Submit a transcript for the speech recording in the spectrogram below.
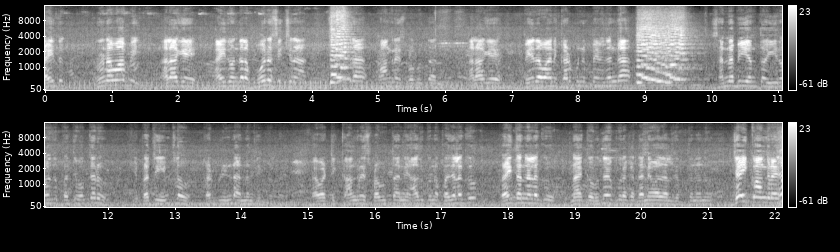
రైతు రుణమాఫీ అలాగే ఐదు వందల బోనస్ ఇచ్చిన చరిత్ర కాంగ్రెస్ ప్రభుత్వాన్ని అలాగే పేదవాని కడుపు నింపే విధంగా సన్న బియ్యంతో ఈరోజు ప్రతి ఒక్కరూ ప్రతి ఇంట్లో కడుపు నిండా అన్నం తింటున్నారు. కాబట్టి కాంగ్రెస్ ప్రభుత్వాన్ని ఆదుకున్న ప్రజలకు రైతన్నలకు నా యొక్క హృదయపూర్వక ధన్యవాదాలు చెప్తున్నాను. జై కాంగ్రెస్!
